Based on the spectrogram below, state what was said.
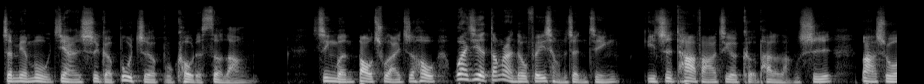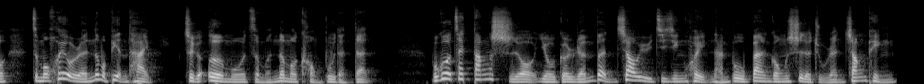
真面目竟然是个不折不扣的色狼。新闻爆出来之后，外界当然都非常的震惊。一致挞伐这个可怕的狼师，骂说怎么会有人那么变态？这个恶魔怎么那么恐怖？等等。不过在当时哦，有个人本教育基金会南部办公室的主任张平，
